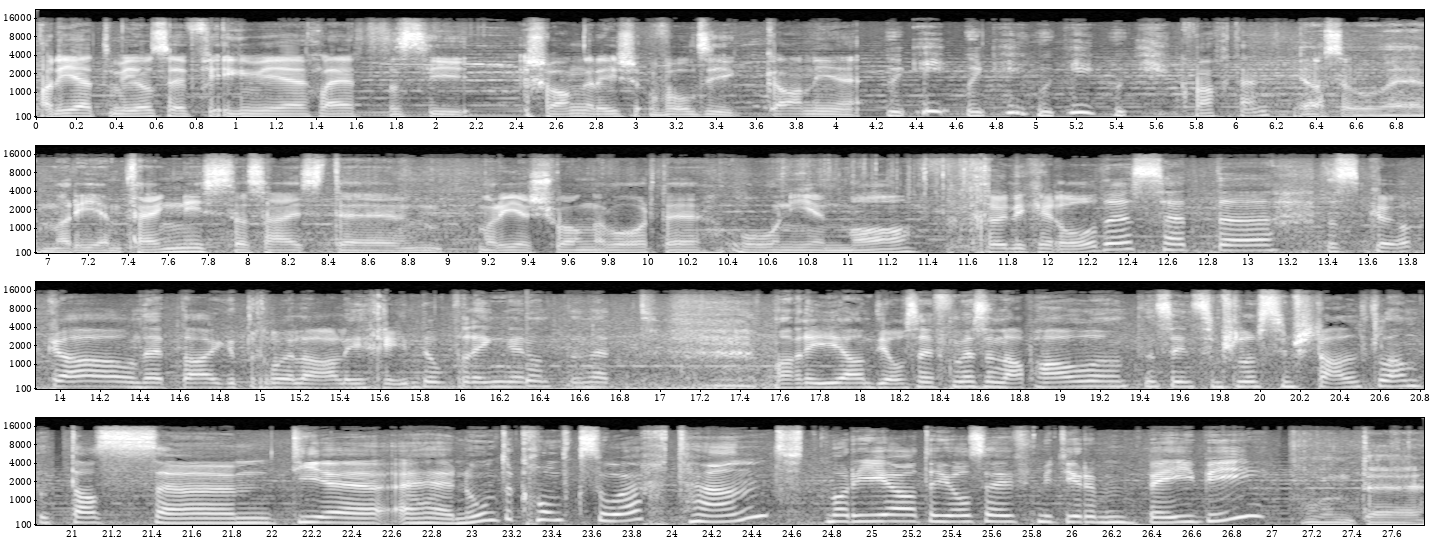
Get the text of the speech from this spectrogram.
Maria hat mir Josef irgendwie erklärt, dass sie schwanger ist, obwohl sie gar nie gemacht haben. Also äh, Maria Empfängnis, das heisst, äh, Maria ist schwanger geworden ohne einen Mann. König Herodes hat äh, das gehört und hat eigentlich alle Kinder umbringen und dann hat Maria und Josef müssen abhauen und dann sind sie am Schluss im Stall gelandet. Dass ähm, die äh, eine Unterkunft gesucht haben, Maria und Josef mit ihrem Baby. Und äh,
